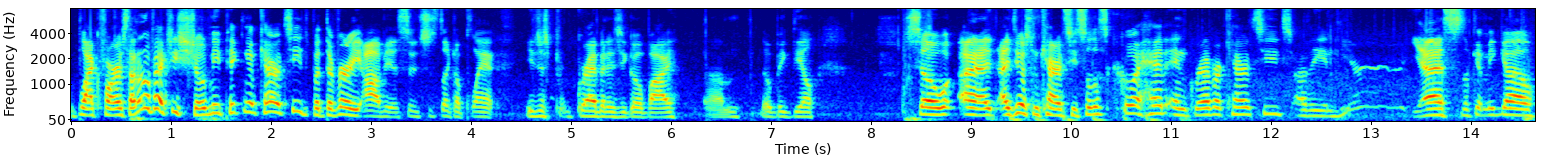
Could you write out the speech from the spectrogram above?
Black Forest. I don't know if it actually showed me picking up carrot seeds, but they're very obvious. It's just like a plant. You just grab it as you go by. Um, no big deal. So I, I do have some carrot seeds. So let's go ahead and grab our carrot seeds. Are they in here? Yes. Look at me go.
